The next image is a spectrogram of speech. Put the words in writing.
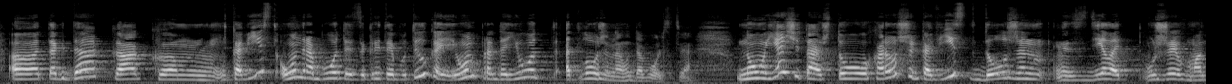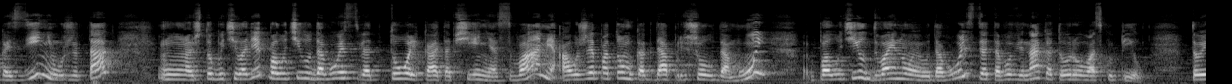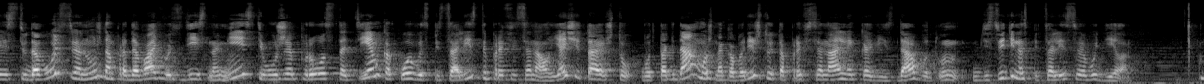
А, тогда как эм, кавист, он работает с закрытой бутылкой, и он продает отложенное удовольствие. Но я считаю, что хороший кавист должен сделать уже в магазине, уже так, чтобы человек получил удовольствие только от общения с вами, а уже потом, когда пришел домой, получил двойное удовольствие от того вина, которое у вас купил. То есть удовольствие нужно продавать вот здесь на месте уже просто тем, какой вы специалист и профессионал. Я считаю, что вот тогда можно говорить, что это профессиональный кавист, да, вот он действительно специалист своего дела.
